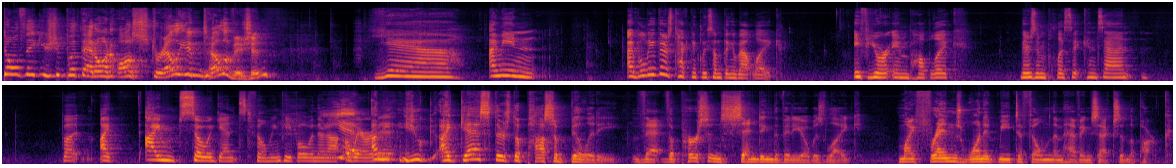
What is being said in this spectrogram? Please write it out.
don't think you should put that on Australian television. Yeah. I mean, I believe there's technically something about like if you're in public, there's implicit consent. But I I'm so against filming people when they're not aware of I mean, it. you. I guess there's the possibility that the person sending the video was like, "My friends wanted me to film them having sex in the park,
